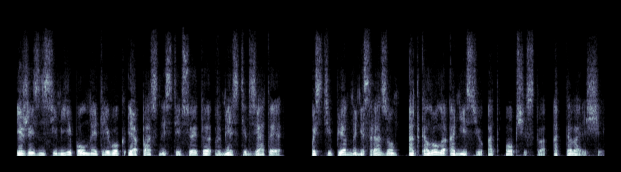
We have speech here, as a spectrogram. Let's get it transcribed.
и жизнь семьи, полная тревог и опасностей, все это вместе взятое, постепенно, не сразу, откололо Анисью от общества, от товарищей.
